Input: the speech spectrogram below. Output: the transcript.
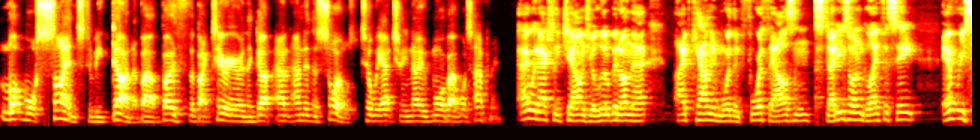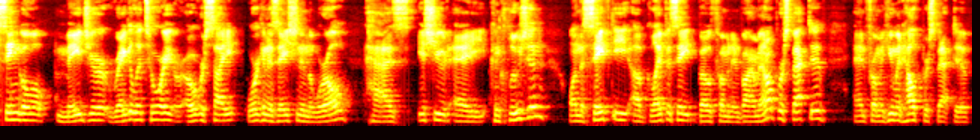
lot more science to be done about both the bacteria in the gut and, and in the soil till we actually know more about what's happening. I would actually challenge you a little bit on that. I've counted more than 4,000 studies on glyphosate. Every single major regulatory or oversight organization in the world has issued a conclusion on the safety of glyphosate, both from an environmental perspective and from a human health perspective.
